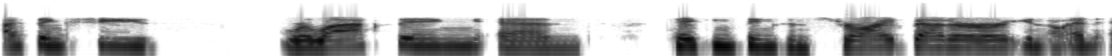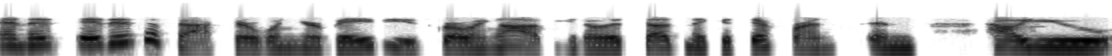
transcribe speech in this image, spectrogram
I think she's relaxing and taking things in stride better, you know, and, and it, it is a factor when your baby is growing up. You know, it does make a difference in how you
